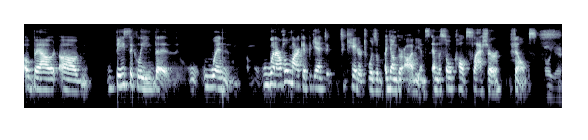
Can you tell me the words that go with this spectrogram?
about um, basically the when when our whole market began to, to cater towards a, a younger audience and the so-called slasher films. Oh yeah.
